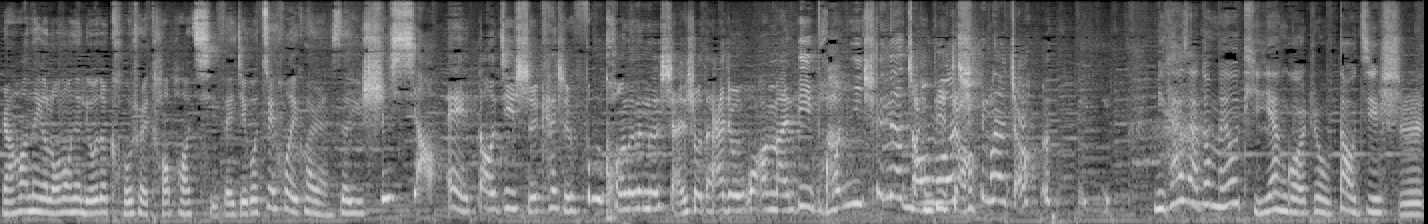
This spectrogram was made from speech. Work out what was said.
然后那个龙龙就流着口水逃跑起飞，结果最后一块染色玉失效，哎，倒计时开始疯狂的在那闪烁，大家就哇满地跑，你去那找，我去那找。米卡萨都没有体验过这种倒计时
